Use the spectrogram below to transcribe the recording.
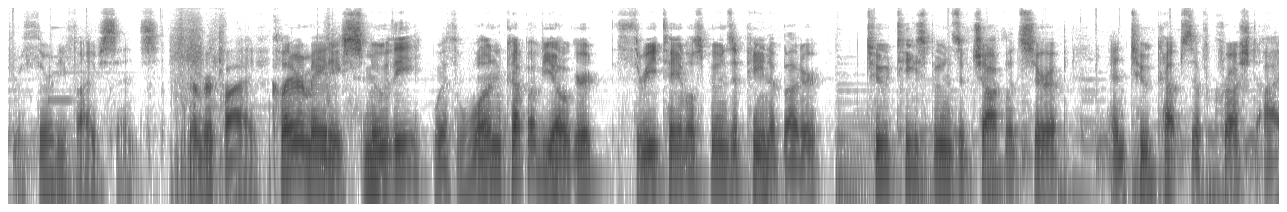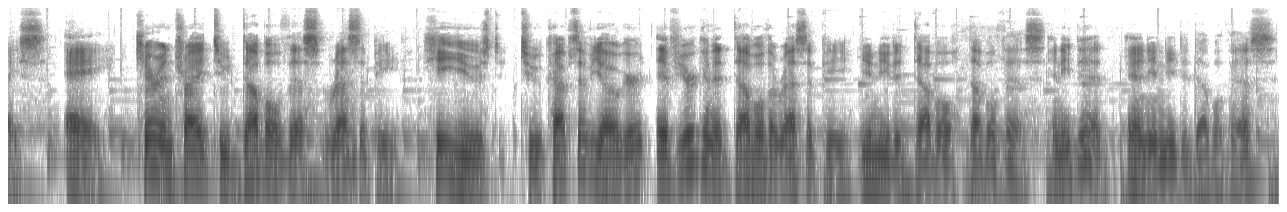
for 35 cents. Number 5. Clare made a smoothie with 1 cup of yogurt, 3 tablespoons of peanut butter, 2 teaspoons of chocolate syrup, and 2 cups of crushed ice. A. Kieran tried to double this recipe. He used 2 cups of yogurt. If you're going to double the recipe, you need to double double this. And he did. And you need to double this.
